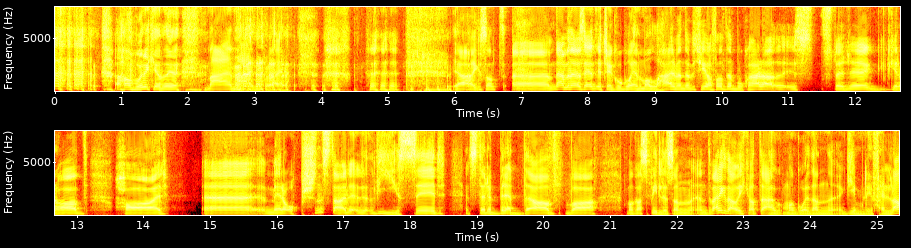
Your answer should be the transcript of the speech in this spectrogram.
Han bor ikke i det Nei, nei, Nikolai. ja, ikke sant? Uh, nei, men altså, jeg, jeg trenger ikke å gå gjennom alle her, men det betyr iallfall at denne boka her da, i større grad har eh, mer options, da, viser et større bredde av hva man kan spille som en dverg, da, og ikke at er, man går i den Gimli-fella.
